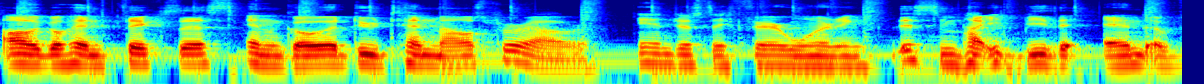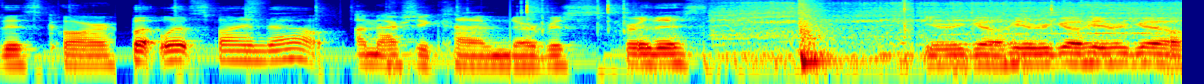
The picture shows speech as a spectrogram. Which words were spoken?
I'll go ahead and fix this and go do 10 miles per hour. And just a fair warning, this might be the end of this car, but let's find out. I'm actually kind of nervous for this. Here we go, here we go, here we go.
